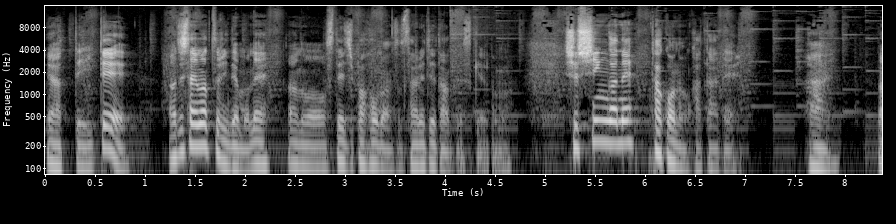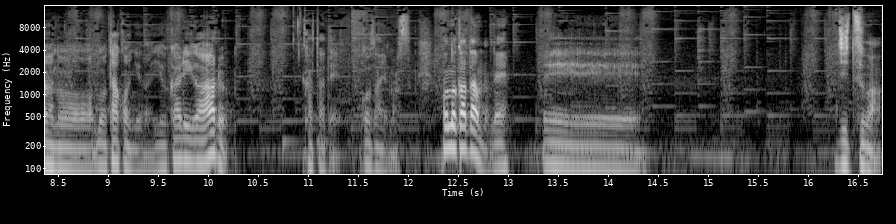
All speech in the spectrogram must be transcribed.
やっていてあじさい祭りでもねあのステージパフォーマンスされてたんですけれども。出身がねタコの方で、はい、あのもうタコにはゆかりがある方でございます。この方もね、えー、実は、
